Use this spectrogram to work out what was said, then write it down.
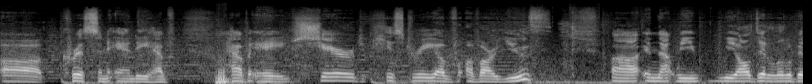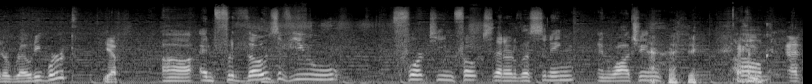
uh Chris and Andy have have a shared history of of our youth uh in that we we all did a little bit of roadie work. Yep. Uh and for those of you 14 folks that are listening and watching um And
